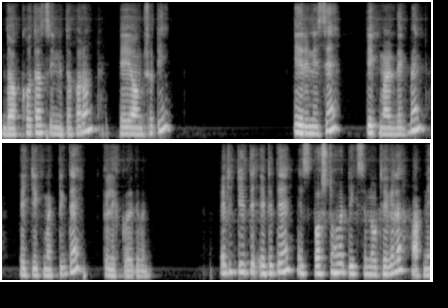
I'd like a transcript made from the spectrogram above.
দক্ষতা চিহ্নিত চিহ্নিতকরণ এই অংশটি এর নিচে টিকমার্ক দেখবেন। এই টিকমার্কটিতে ক্লিক করে দেবেন। এটিতে এটিতে স্পষ্টভাবে টিক চিহ্ন উঠে গেলে আপনি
